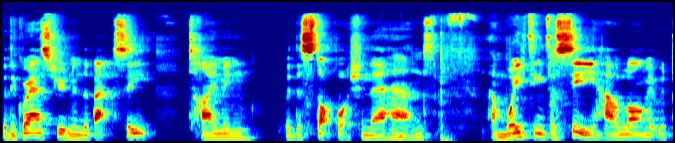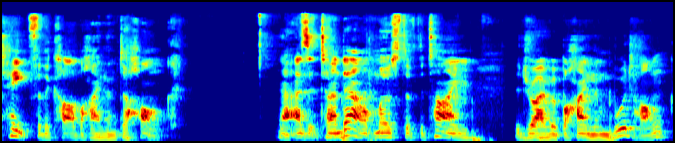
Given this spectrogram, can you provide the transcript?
with the grad student in the back seat, timing with the stopwatch in their hand and waiting to see how long it would take for the car behind them to honk. Now, as it turned out, most of the time the driver behind them would honk.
